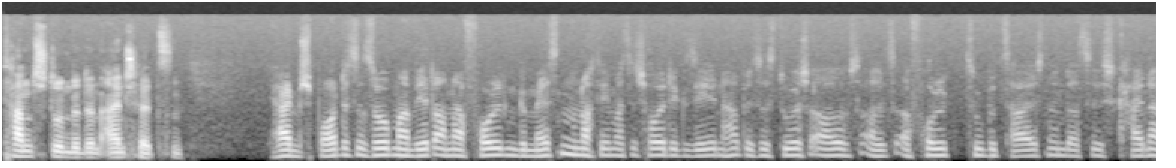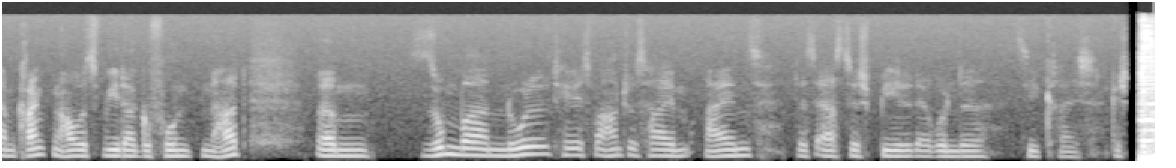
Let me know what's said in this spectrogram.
Tanzstunde denn einschätzen? Ja, im Sport ist es so, man wird an Erfolgen gemessen und nach dem, was ich heute gesehen habe, ist es durchaus als Erfolg zu bezeichnen, dass sich keiner im Krankenhaus wiedergefunden hat. Ähm, Sumba 0, TSV Handschuhsheim 1, das erste Spiel der Runde siegreich gespielt.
